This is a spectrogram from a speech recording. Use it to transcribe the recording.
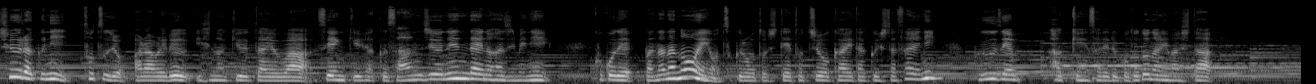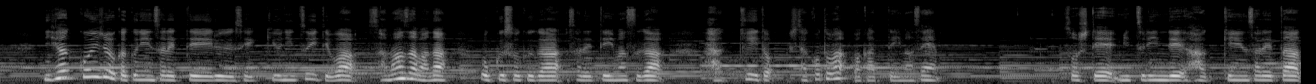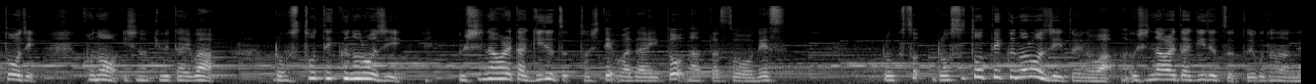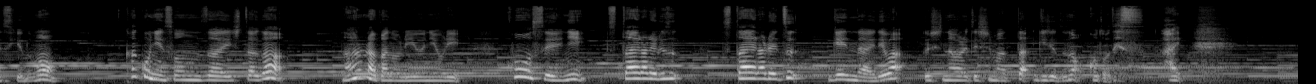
集落に突如現れる石の球体は1930年代の初めにここでバナナ農園を作ろうとして土地を開拓した際に偶然発見されることとなりました。200個以上確認されている石球については様々な憶測がされていますが、はっきりとしたことは分かっていません。そして密林で発見された当時、この石の球体はロストテクノロジー、失われた技術として話題となったそうです。ロスロストテクノロジーというのは失われた技術ということなんですけども、過去に存在したが、何らかの理由により、後世に伝えられず、伝えられず、現代では失われてしまった技術のことです。はい。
